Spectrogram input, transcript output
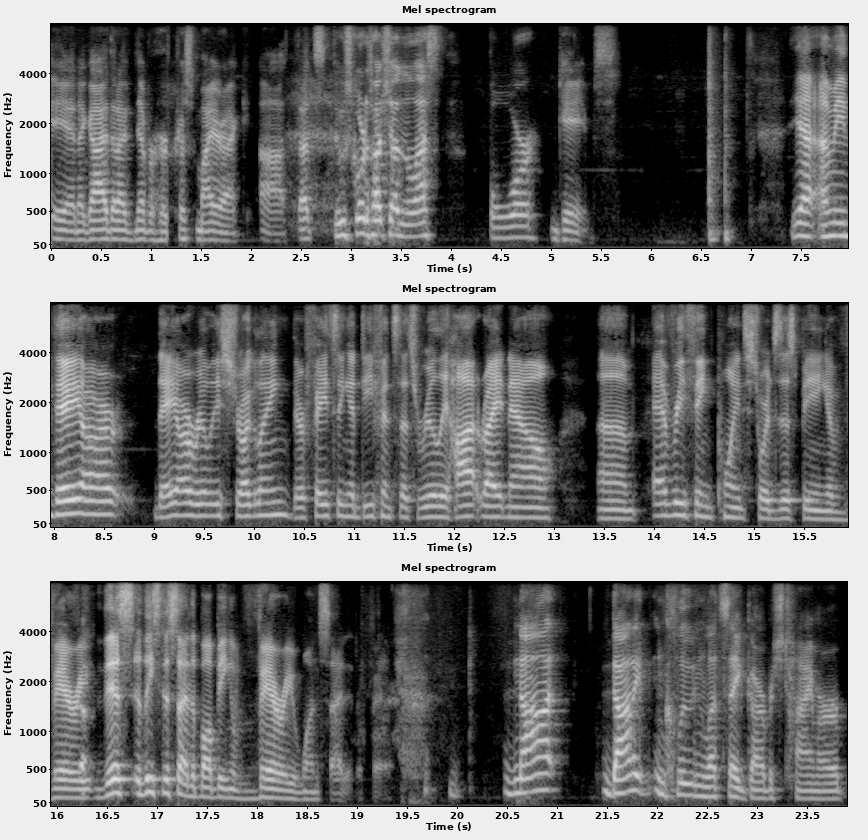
and a guy that I've never heard, Chris Myarick. Uh, that's who scored a touchdown in the last four games. Yeah, I mean they are they are really struggling. They're facing a defense that's really hot right now. Um, everything points towards this being a very this at least this side of the ball being a very one sided affair. Not not including, let's say, garbage time or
